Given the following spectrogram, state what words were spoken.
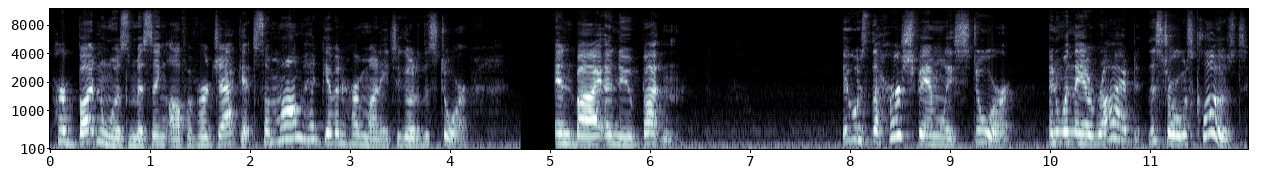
her button was missing off of her jacket, so mom had given her money to go to the store and buy a new button. It was the Hirsch family store, and when they arrived, the store was closed.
